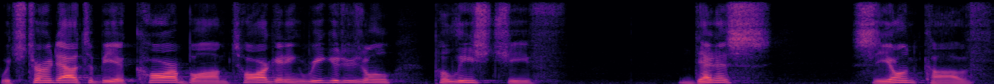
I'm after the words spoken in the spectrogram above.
which turned out to be a car bomb targeting regional police chief Denis Sionkov.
